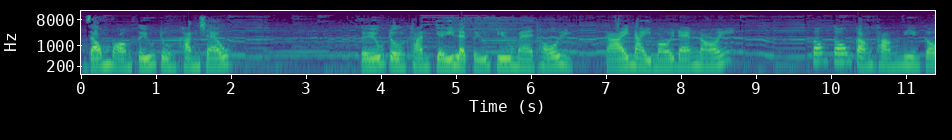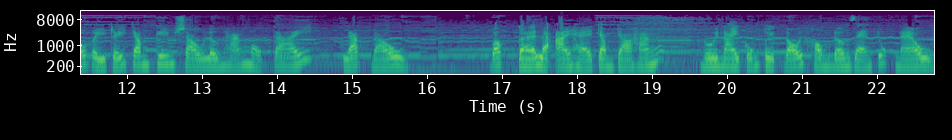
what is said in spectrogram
Giống bọn tiểu trường khanh sao? Tiểu trường khanh chỉ là tiểu chiêu mà thôi, cái này mới đáng nói. Công tôn cẩn thận nghiên cứu vị trí châm kim sầu lưng hắn một cái, lắc đầu. Bất kể là ai hệ châm cho hắn, người này cũng tuyệt đối không đơn giản chút nào.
